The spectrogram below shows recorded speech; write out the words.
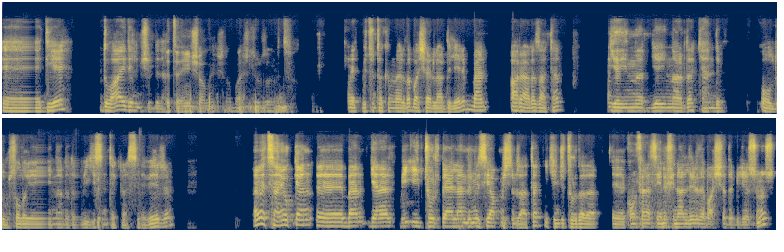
e, diye dua edelim şimdiden. Evet inşallah inşallah başlıyoruz evet. Evet bütün takımlara da başarılar dileyelim. Ben ara ara zaten yayınlar yayınlarda kendim olduğum solo yayınlarda da bilgisini tekrar size veririm. Evet sen yokken e, ben genel bir ilk tur değerlendirmesi yapmıştım zaten. İkinci turda da e, konferans yeni finalleri de başladı biliyorsunuz.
